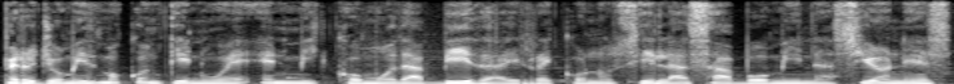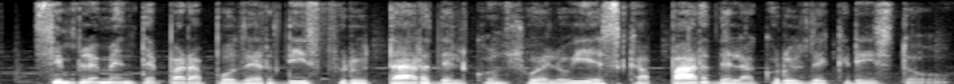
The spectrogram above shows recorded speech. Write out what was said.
Pero yo mismo continué en mi cómoda vida y reconocí las abominaciones simplemente para poder disfrutar del consuelo y escapar de la cruz de Cristo.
